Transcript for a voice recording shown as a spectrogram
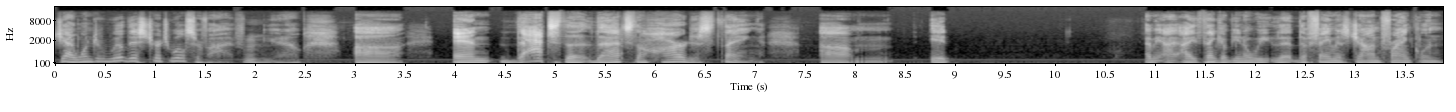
gee, I wonder will this church will survive? You know, uh, and that's the that's the hardest thing. Um, it I mean, I, I think of you know we the, the famous Jon Franklin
